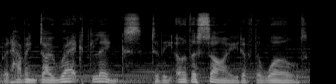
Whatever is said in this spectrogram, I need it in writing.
but having direct links to the other side of the world.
